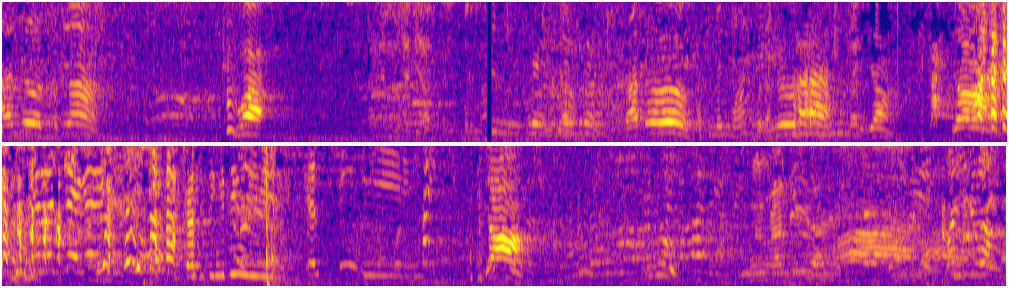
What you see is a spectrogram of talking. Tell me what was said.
lanjut lima. Dua. Satu. Kasih maju maju badan lu. Ya. Ya. Kasih tinggi tinggi. Kasih tinggi. Ya. Tunggu. Maju bilang.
